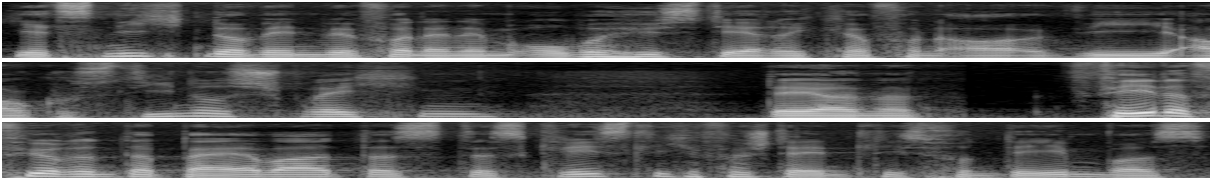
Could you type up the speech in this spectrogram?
jetzt nicht nur, wenn wir von einem Oberhysteriker von, wie Augustinus sprechen, der federführend dabei war, dass das christliche Verständnis von dem, was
